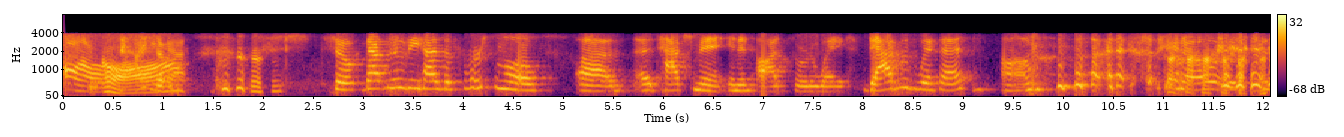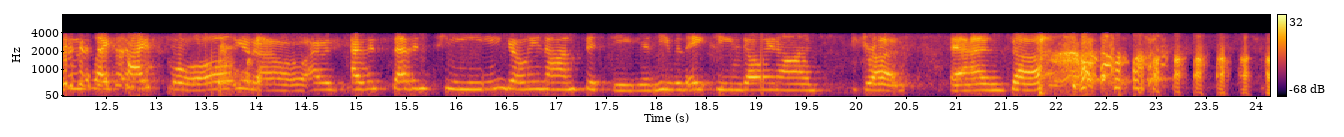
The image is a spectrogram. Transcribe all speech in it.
Aw. So that movie has a personal uh, attachment in an odd sort of way. Dad was with us. Um, you know, this was like high school. You know, I was I was 17, going on 50, and he was 18, going on drugs. And uh,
